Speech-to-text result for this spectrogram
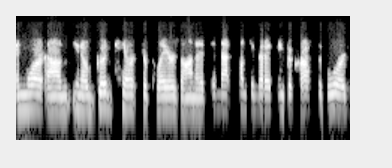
and more um, you know good character players on it, and that's something that I think across the board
